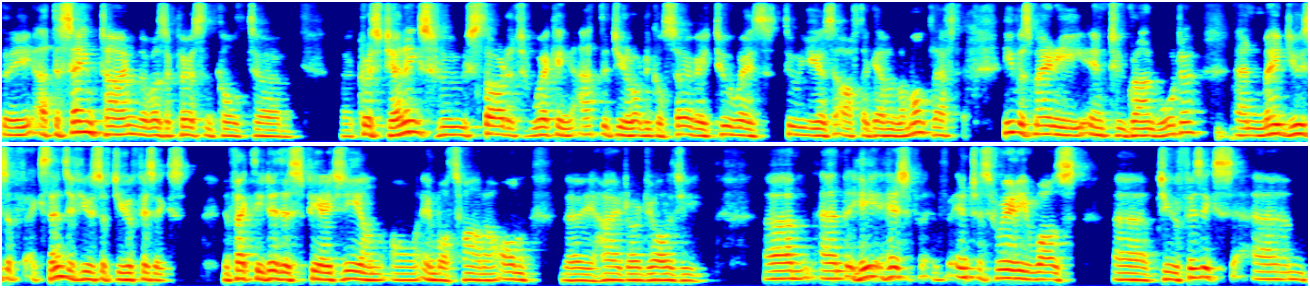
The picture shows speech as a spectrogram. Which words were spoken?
they, at the same time, there was a person called um, uh, Chris Jennings, who started working at the Geological Survey two, ways, two years after Gavin Lamont left, he was mainly into groundwater and made use of extensive use of geophysics. In fact, he did his PhD on, on in Botswana on the hydrogeology. Um, and he, his interest really was uh, geophysics. Um,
